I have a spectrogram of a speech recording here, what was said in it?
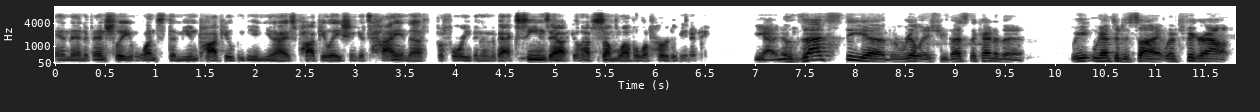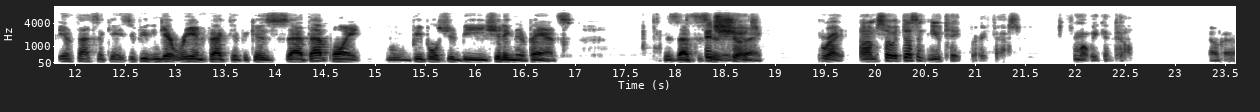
and then eventually once the immune popul- immunized population gets high enough before even the vaccine's out you'll have some level of herd immunity yeah no that's the uh, the real issue that's the kind of the we, we have to decide we have to figure out if that's the case if you can get reinfected because at that point people should be shitting their pants because that's the it should thing. right um, so it doesn't mutate very fast from what we can tell okay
